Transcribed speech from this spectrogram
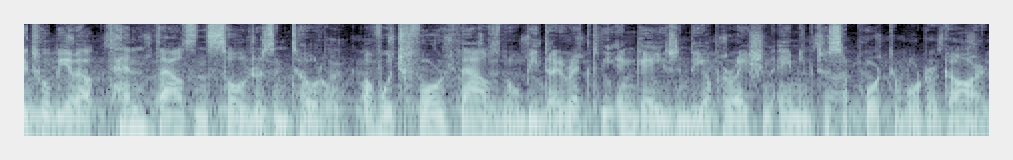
It will be about 10,000 soldiers in total, of which 4,000 will be directly engaged in the operation aiming to support the border guard,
